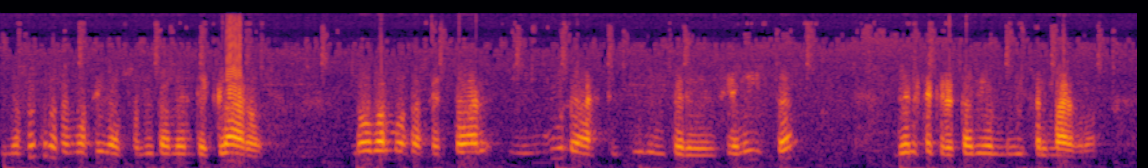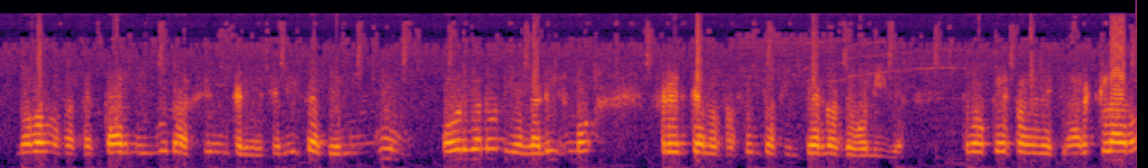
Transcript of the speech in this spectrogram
Y nosotros hemos sido absolutamente claros, no vamos a aceptar ninguna actitud intervencionista del secretario Luis Almagro no vamos a aceptar ninguna acción intervencionista de ningún órgano ni organismo frente a los asuntos internos de Bolivia. Creo que eso debe quedar claro,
